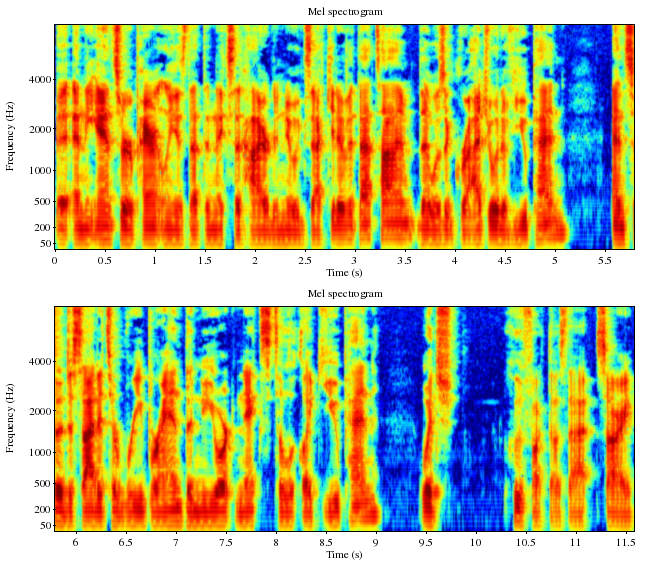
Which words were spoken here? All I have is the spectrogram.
and the answer apparently is that the Knicks had hired a new executive at that time that was a graduate of UPenn, and so decided to rebrand the New York Knicks to look like UPenn. Which who the fuck does that? Sorry,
